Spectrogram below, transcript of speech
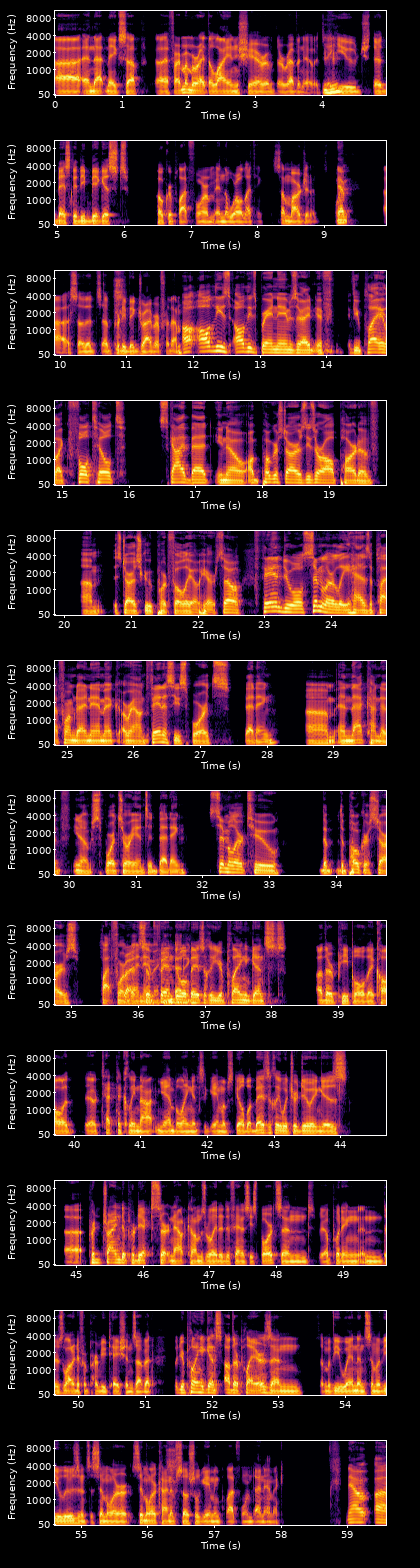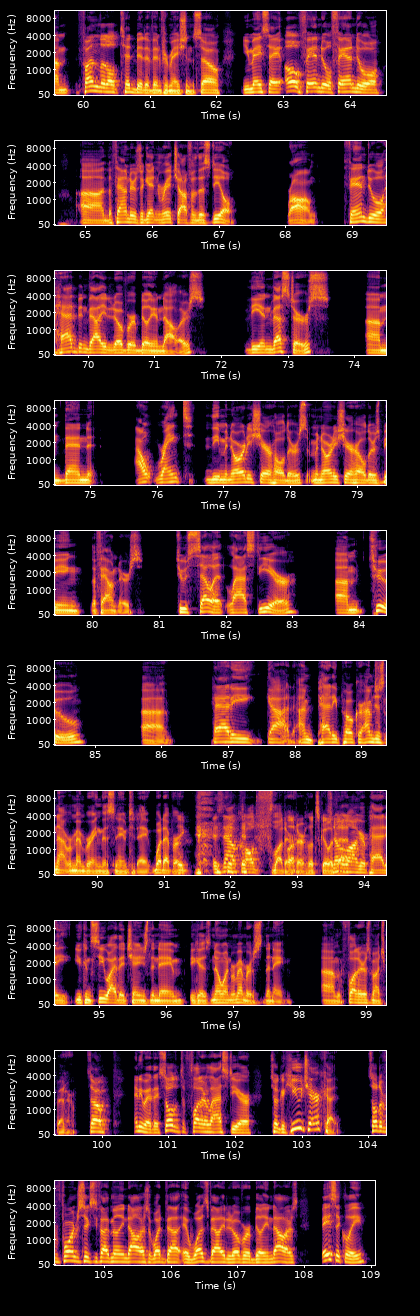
uh, and that makes up, uh, if I remember right, the lion's share of their revenue. It's Mhm. a huge. They're basically the biggest poker platform in the world. I think by some margin at this point. Yep. Uh, so that's a pretty big driver for them. All, all these all these brand names, right? If if you play like Full Tilt, Sky Bet, you know, PokerStars, these are all part of um, the Stars Group portfolio here. So FanDuel similarly has a platform dynamic around fantasy sports betting um, and that kind of you know sports oriented betting, similar to the the PokerStars platform Right. So dynamic. in FanDuel, basically, you're playing against other people. They call it you know, technically not gambling; it's a game of skill. But basically, what you're doing is uh, pre- trying to predict certain outcomes related to fantasy sports, and you know, putting. And there's a lot of different permutations of it. But you're playing against other players, and some of you win, and some of you lose, and it's a similar similar kind of social gaming platform dynamic. Now, um, fun little tidbit of information. So you may say, "Oh, FanDuel, FanDuel, uh, the founders are getting rich off of this deal." Wrong. FanDuel had been valued at over a billion dollars. The investors um, then outranked the minority shareholders, minority shareholders being the founders, to sell it last year um, to uh, Patty. God, I'm Patty Poker. I'm just not remembering this name today. Whatever. It's now called Flutter. Flutter. Let's go It's with no that. longer Patty. You can see why they changed the name because no one remembers the name. Um, Flutter is much better. So anyway, they sold it to Flutter last year. Took a huge haircut. Sold it for four hundred sixty-five million dollars. It, what val- it was valued at over a billion dollars. Basically,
